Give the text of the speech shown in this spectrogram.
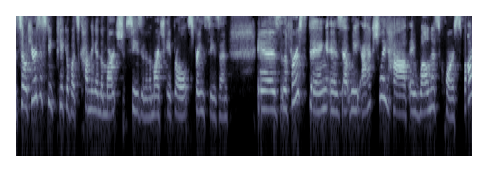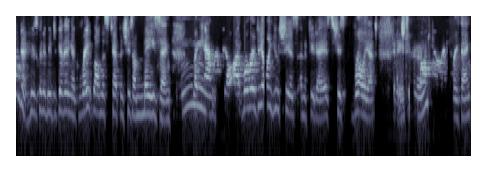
So here's a sneak peek of what's coming in the March season, in the March April spring season is the first thing is that we actually have a wellness correspondent who's going to be giving a great wellness tip, and she's amazing. Mm. I can't reveal. Uh, we're revealing who she is in a few days. She's brilliant. Stay tuned everything.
